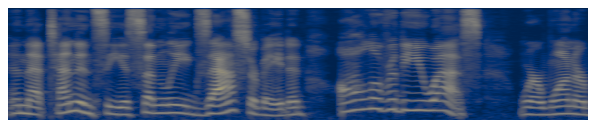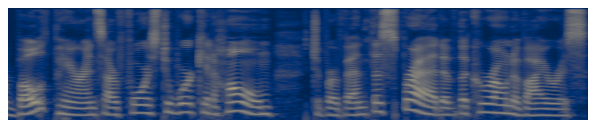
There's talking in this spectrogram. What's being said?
and that tendency is suddenly exacerbated all over the U.S., where one or both parents are forced to work at home to prevent the spread of the coronavirus.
